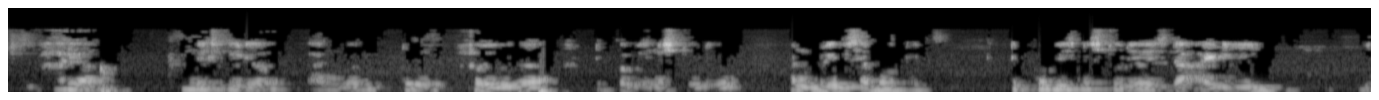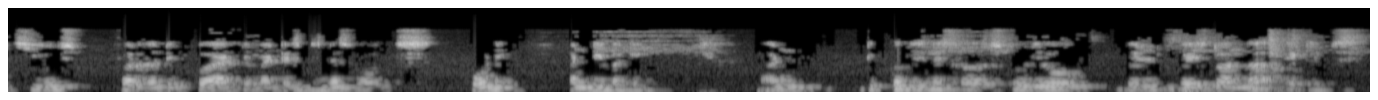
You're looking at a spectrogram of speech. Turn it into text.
Hi all. In this video, I'm going to show you the TIBCO Business Studio and briefs about it. TIBCO Business Studio is the IDE which used for the TIBCO Active Matrix Business Works coding and debugging. And TIBCO Business Studio built based on the Eclipse.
